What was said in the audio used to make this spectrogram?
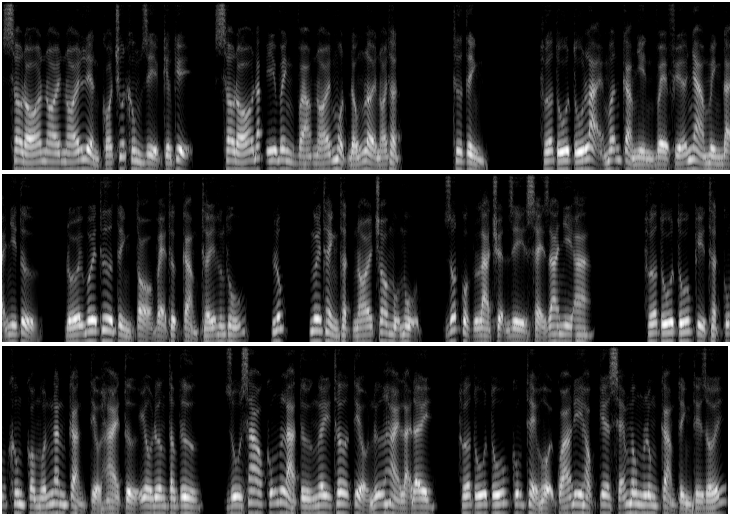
sau đó nói nói liền có chút không gì kiên kỵ, sau đó đắc ý vinh vào nói một đống lời nói thật. Thư tình. Hứa tú tú lại mẫn cảm nhìn về phía nhà mình đại nhi tử, đối với thư tình tỏ vẻ thực cảm thấy hứng thú, lúc, ngươi thành thật nói cho mụ mụ, rốt cuộc là chuyện gì xảy ra nhi a? Hứa tú tú kỳ thật cũng không có muốn ngăn cản tiểu hài tử yêu đương tâm tư, dù sao cũng là từ ngây thơ tiểu nữ hài lại đây, hứa tú tú cũng thể hội quá đi học kia sẽ mông lung cảm tình thế giới,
